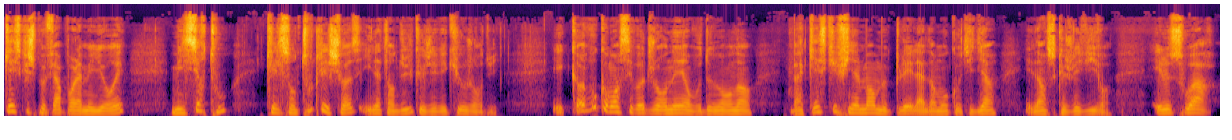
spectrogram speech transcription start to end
qu'est-ce que je peux faire pour l'améliorer, mais surtout, quelles sont toutes les choses inattendues que j'ai vécues aujourd'hui. Et quand vous commencez votre journée en vous demandant bah, qu'est-ce qui finalement me plaît là dans mon quotidien et dans ce que je vais vivre? Et le soir,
